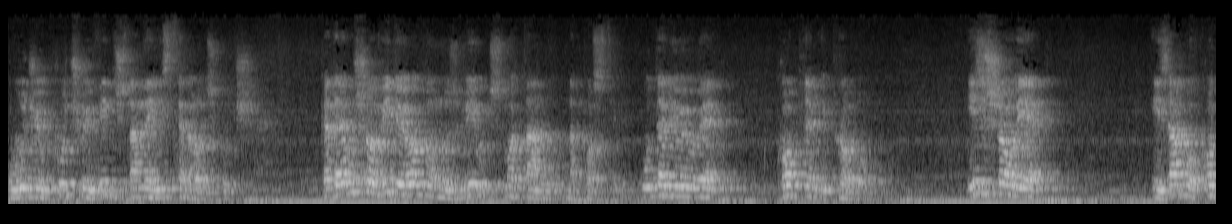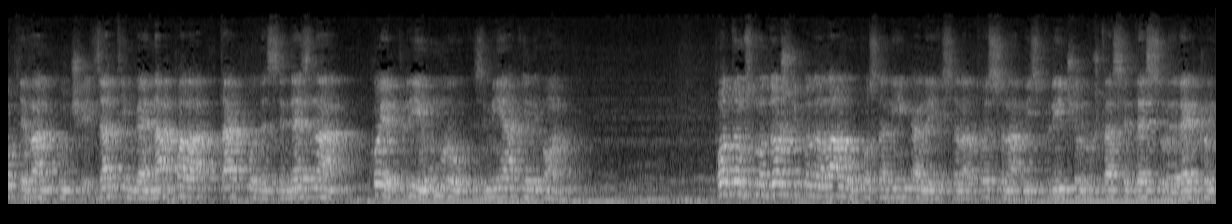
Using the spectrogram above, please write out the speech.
Uđi u kuću i vidi šta me je isteralo iz kuće. Kada je ušao, vidio je ogromnu zmiju smotanu na postelju. Udario ju je kopljem i probao. Izišao je i zabao koplje van kuće. Zatim ga je napala tako da se ne zna ko je prije umro, zmija ili on. Potom smo došli kod Allahov poslanika, ali i salatu wasalam, ispričali mu šta se desilo i rekli,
